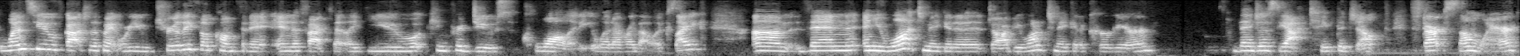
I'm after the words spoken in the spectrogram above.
once you've got to the point where you truly feel confident in the fact that like you can produce quality, whatever that looks like, um, then and you want to make it a job, you want to make it a career, then just yeah take the jump start somewhere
